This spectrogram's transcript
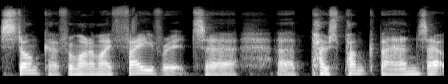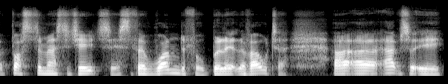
stonker from one of my favourite uh, uh, post punk bands out of Boston, Massachusetts, the wonderful Bullet LaVolta. I absolutely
